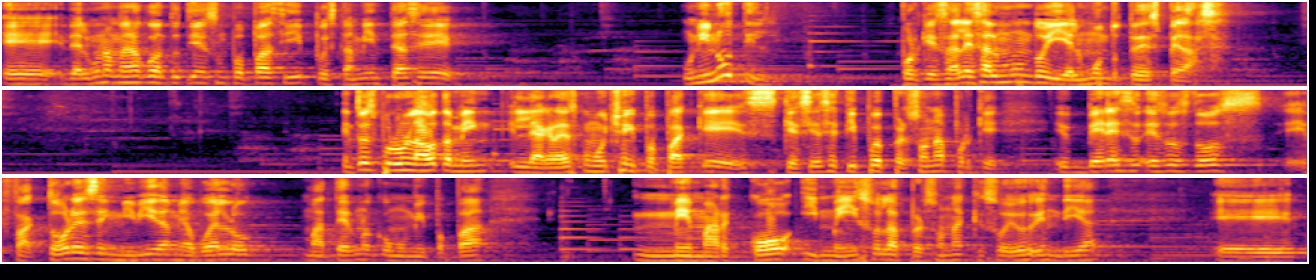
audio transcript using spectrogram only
Eh, de alguna manera cuando tú tienes un papá así, pues también te hace un inútil. Porque sales al mundo y el mundo te despedaza. Entonces, por un lado, también le agradezco mucho a mi papá que, que sea ese tipo de persona, porque eh, ver esos, dos eh, factores en mi vida, mi abuelo materno como mi papá, me marcó y me hizo la persona que soy hoy en día. Eh,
